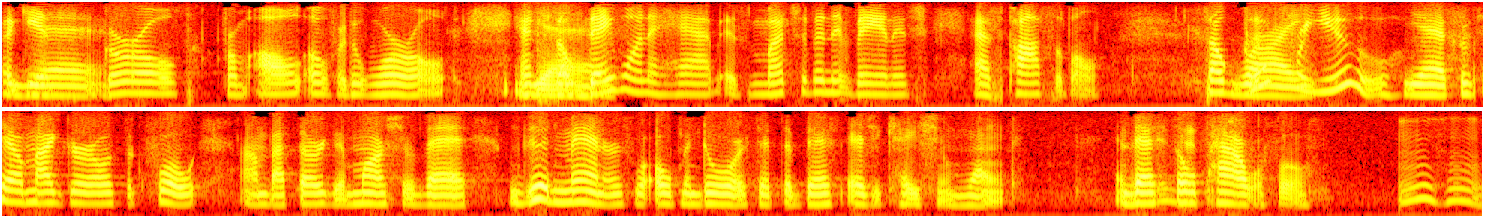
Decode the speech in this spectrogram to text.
against yes. girls from all over the world. And yes. so they want to have as much of an advantage as possible. So good right. for you. Yes, I tell my girls the quote um, by Thurgood Marshall that good manners will open doors that the best education won't. And that's and so that's, powerful. Mhm.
